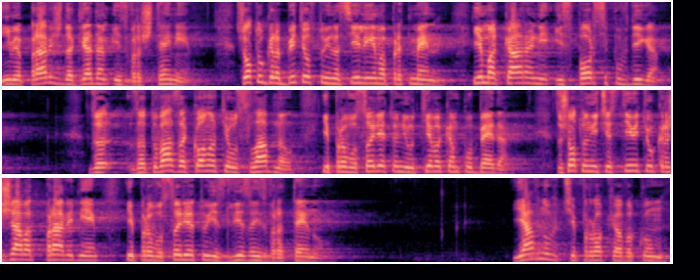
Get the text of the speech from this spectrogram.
и ме правиш да гледам извращение. Защото грабителство и насилие има пред мен. Има карани и спор си повдига. За, за законът е ослабнал и правосъдието ни отива към победа. Защото нечестивите окръжават праведния и правосъдието излиза извратено. Явно, че пророк Авакум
